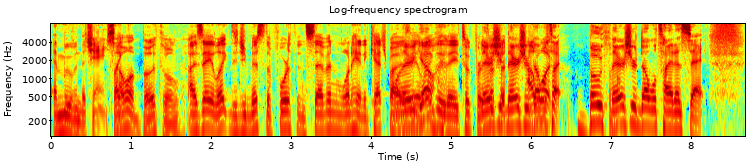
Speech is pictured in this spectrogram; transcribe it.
and moving the chains. Like I want both of them. Isaiah Lake, did you miss the fourth and seven one handed catch by well, there Isaiah you go. They took for there's your, there's your double tight both. There's your double tight end set.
